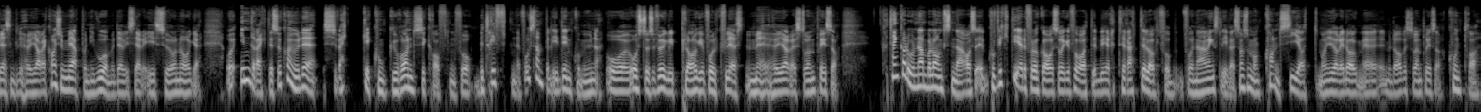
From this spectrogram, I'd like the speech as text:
vesentlig høyere, kanskje mer på nivå med det vi ser i Sør-Norge. Og Indirekte så kan jo det svekke konkurransekraften for bedriftene, f.eks. i din kommune, og også selvfølgelig plage folk flest med høyere strømpriser. Hva tenker du om den balansen der? Altså, hvor viktig er det for dere å sørge for at det blir tilrettelagt for, for næringslivet, sånn som man kan si at man gjør i dag med, med lave strømpriser, kontra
